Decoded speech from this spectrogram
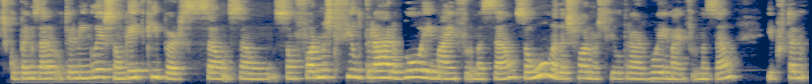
desculpem usar o termo em inglês, são gatekeepers, são, são, são formas de filtrar boa e má informação, são uma das formas de filtrar boa e má informação e, portanto,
